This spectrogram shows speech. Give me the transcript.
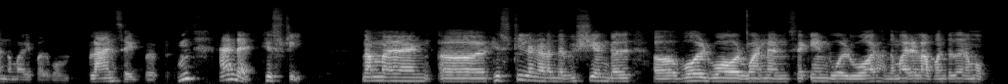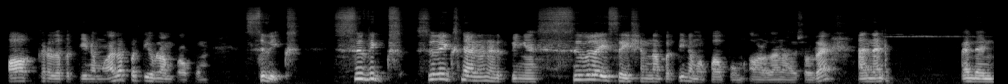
அந்த மாதிரி பார்ப்போம். பிளான் சைட் பார்த்துக்கும் அண்ட் தென் ஹிஸ்ட்ரி நம்ம ஹிஸ்ட்ரியில் நடந்த விஷயங்கள் world war one and second world war அந்த மாதிரி எல்லாம் வந்ததை நம்ம பார்க்கறத பற்றி நம்ம அதை பற்றி எல்லாம் பார்ப்போம்? சிவிக்ஸ் சிவிக்ஸ் சிவிக்ஸ்னா என்ன எடுத்துப்பீங்க சிவிலைசேஷனை பற்றி நம்ம பார்ப்போம். அவ்வளோதான் நான் சொல்கிறேன் and then and then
